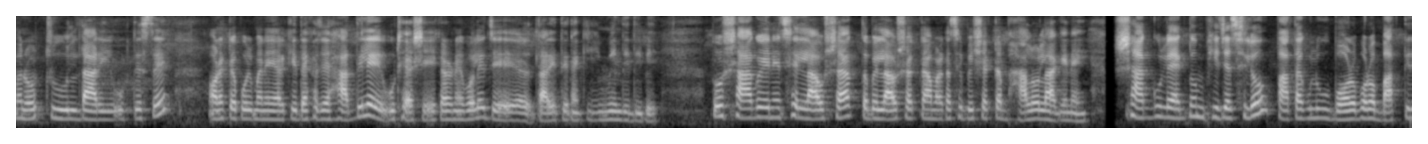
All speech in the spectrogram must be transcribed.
মানে ওর চুল, দাড়ি উঠতেছে। অনেকটা পরিমাণে আর কি দেখা যায় হাত দিলে উঠে আসে। এ কারণে বলে যে দাড়িতে নাকি মেহেন্দি দিবে। তো শাকও এনেছে লাউ শাক, তবে লাউ শাকটা আমার কাছে বেশি একটা ভালো লাগে নাই। শাকগুলো একদম ভিজা ছিল, পাতাগুলো বড় বড় বাড়তি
